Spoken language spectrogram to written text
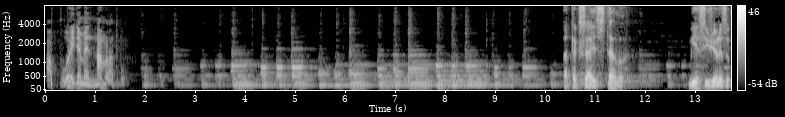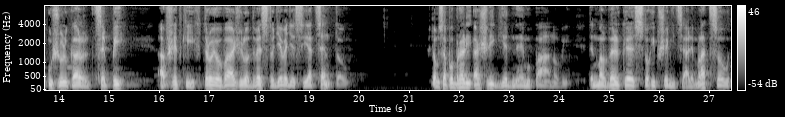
a pôjdeme na mladbu. A tak sa aj stalo. Miesi železo ušulkal cepy a všetkých trojov vážilo 290 centov. V tom sa pobrali a šli k jednému pánovi. Ten mal veľké stohy pšenice, ale mladcov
